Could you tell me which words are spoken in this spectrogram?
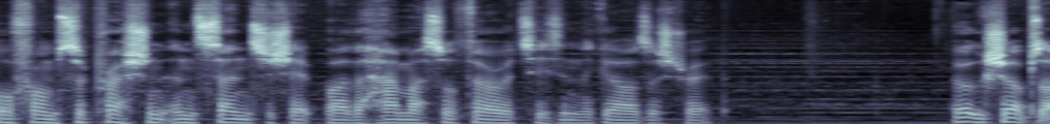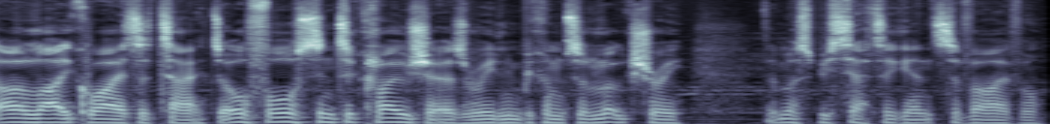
or from suppression and censorship by the Hamas authorities in the Gaza Strip. Bookshops are likewise attacked or forced into closure as reading becomes a luxury that must be set against survival.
